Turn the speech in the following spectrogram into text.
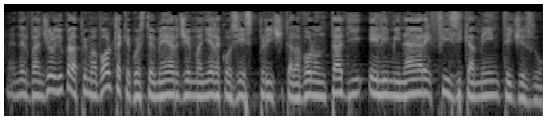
È nel Vangelo di Luca la prima volta che questo emerge in maniera così esplicita, la volontà di eliminare fisicamente Gesù.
